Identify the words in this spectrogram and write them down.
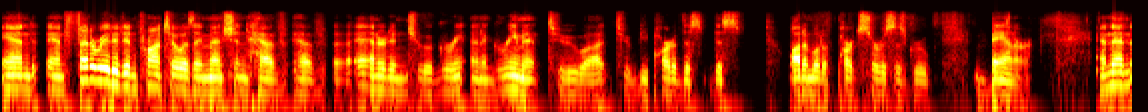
And, and Federated and Pronto, as I mentioned, have, have uh, entered into agree, an agreement to, uh, to be part of this, this Automotive Parts Services Group banner. And then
